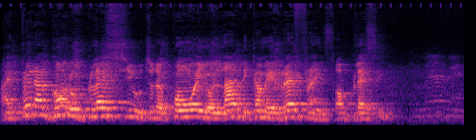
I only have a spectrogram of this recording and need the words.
I pray that God will bless you to the point where your life become a reference of blessing. Amen.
